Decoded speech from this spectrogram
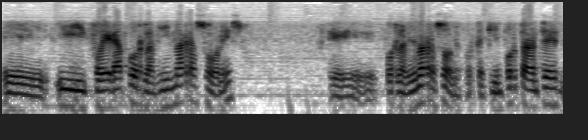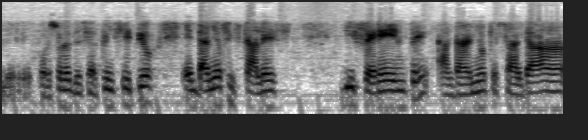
eh, y fuera por las mismas razones, eh, por las mismas razones, porque aquí importante, por eso les decía al principio, el daño fiscal es diferente al daño que salga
